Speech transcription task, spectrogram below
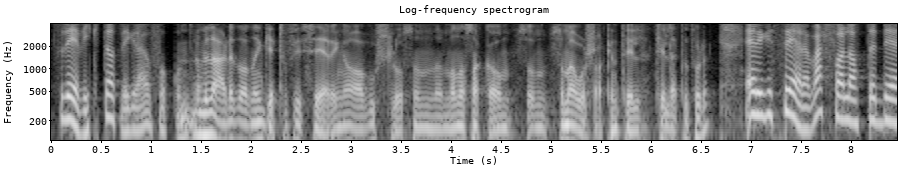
Så det er viktig at vi greier å få kontroll. Men er det da den gettofiseringa av Oslo som man har snakka om, som, som, er årsaken til, til, dette, tror du? Jeg registrerer i hvert fall at det,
